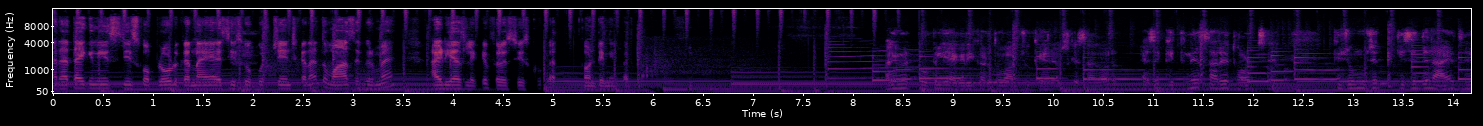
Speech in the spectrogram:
रहता है कि नहीं इस चीज़ को अपलोड करना है या इस चीज़ को कुछ चेंज करना है तो वहाँ से फिर मैं आइडियाज़ लेके फिर उस चीज़ को कंटिन्यू करता हूँ। भाई, मैं टोटली एग्री करता हूँ, आप जो कह रहे हैं उसके साथ। और ऐसे कितने सारे थॉट्स हैं कि जो मुझे किसी दिन आए थे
